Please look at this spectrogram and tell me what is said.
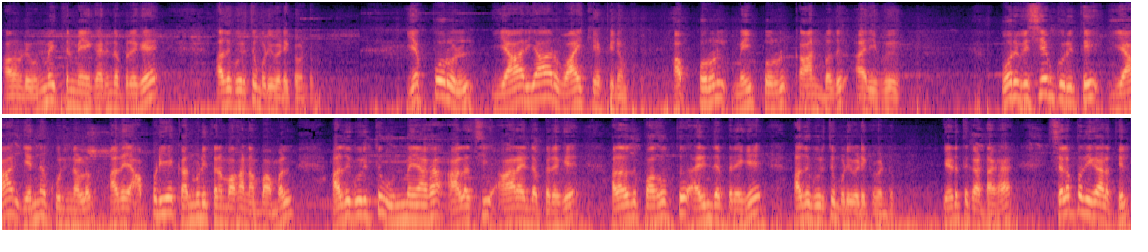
அதனுடைய உண்மைத்தன்மையை கறிந்த பிறகே அது குறித்து முடிவெடுக்க வேண்டும். எப்பொருள் யார் யார் வாய் கேட்பினும் அப்பொருள் மெய்ப்பொருள் காண்பது அறிவு. ஒரு விஷயம் குறித்து யார் என்ன கூறினாலும் அதை அப்படியே கண்மூடித்தனமாக நம்பாமல் அது குறித்து உண்மையாக அலசி ஆராய்ந்த பிறகே அதாவது பகுத்து அறிந்த பிறகே அது குறித்து முடிவெடுக்க வேண்டும். எடுத்துக்காட்டாக சிலப்பதிகாரத்தில்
